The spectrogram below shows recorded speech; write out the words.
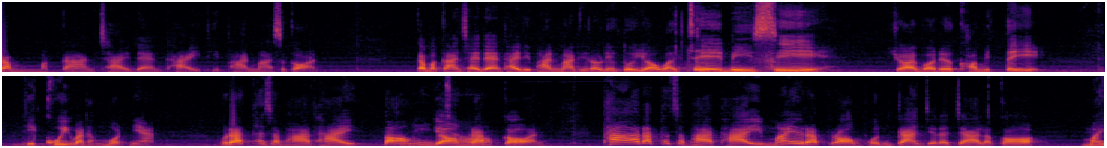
กรรมการชายแดนไทยที่ผ่านมาซะก่อน กรรมการชายแดนไทยที่ผ่านมาที่เราเรียกตัวย่อว่า JBC Joint Border Committee ที่คุยมาทั้งหมดเนี่ยรัฐสภาไทยต้องต้องเห็นยอมรับชอบก่อน ถ้ารัฐสภาไทยไม่รับรองผลการเจรจาแล้วก็ไม่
